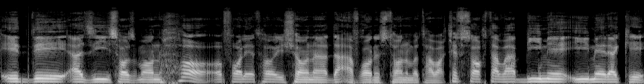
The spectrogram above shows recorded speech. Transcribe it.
ایده از این سازمان ها فعالیت هایشان در افغانستان متوقف ساخته و بیمه ای میره که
